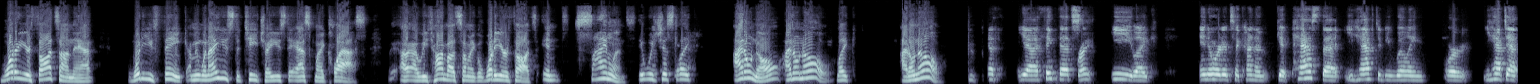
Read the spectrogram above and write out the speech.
what are your thoughts on that? What do you think? I mean, when I used to teach, I used to ask my class, I, I we talking about something, I go, what are your thoughts? In silence. It was just like, I don't know. I don't know. Like, I don't know. Yeah, I think that's right. E like in order to kind of get past that, you have to be willing or you have to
